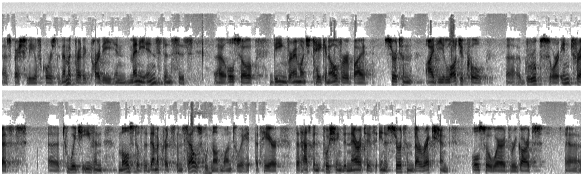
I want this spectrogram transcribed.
especially, of course, the Democratic Party in many instances, uh, also being very much taken over by certain ideological uh, groups or interests uh, to which even most of the Democrats themselves would not want to adhere, that has been pushing the narrative in a certain direction, also where it regards uh,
